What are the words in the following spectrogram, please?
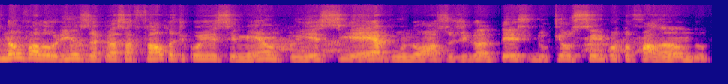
não valoriza pela essa falta de conhecimento e esse ego nosso gigantesco do que eu sei o que eu estou falando,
